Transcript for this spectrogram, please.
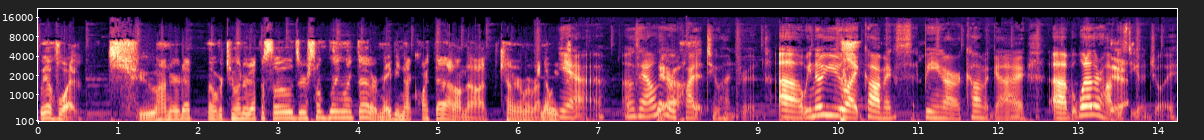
we have what 200 ep- over 200 episodes or something like that, or maybe not quite that. I don't know. I can't remember. I know we. Yeah. Okay, I don't think we're Yeah. quite at 200. Uh, we know you like comics, being our comic guy. Uh, but what other hobbies Yeah. do you enjoy?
